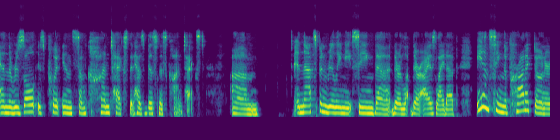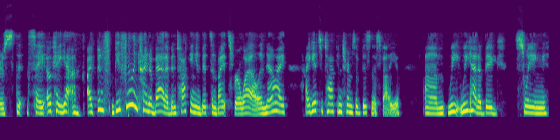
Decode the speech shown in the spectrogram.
and the result is put in some context that has business context. Um, and that's been really neat seeing the, their their eyes light up and seeing the product owners that say okay yeah i have been, been feeling kind of bad. I've been talking in bits and bytes for a while and now i i get to talk in terms of business value. Um, we we had a big swing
